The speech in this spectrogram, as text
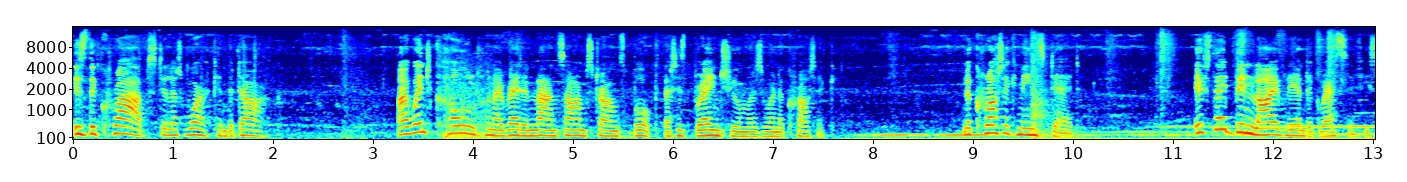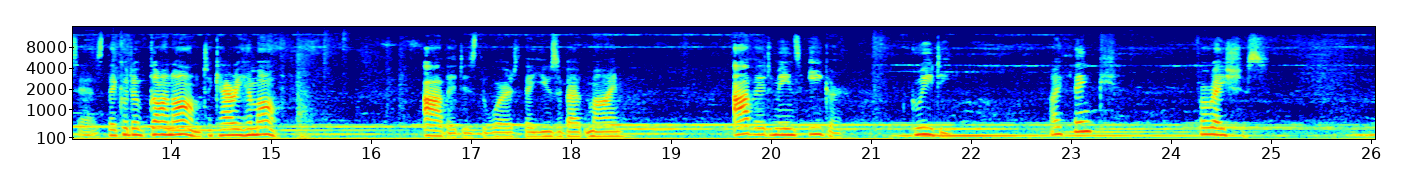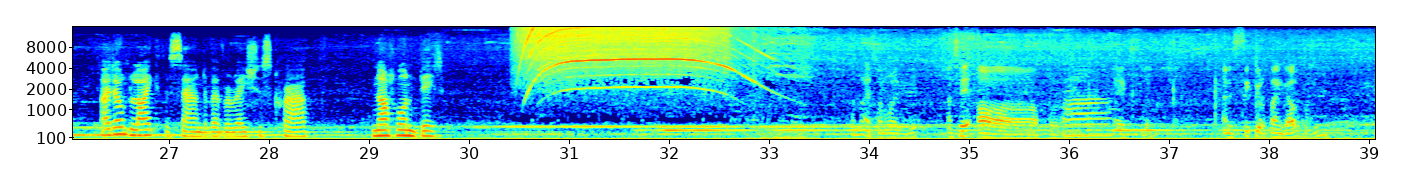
Is the crab still at work in the dark? I went cold when I read in Lance Armstrong's book that his brain tumours were necrotic. Necrotic means dead. If they'd been lively and aggressive, he says, they could have gone on to carry him off. Avid is the word they use about mine. Avid means eager, greedy. I think voracious. I don't like the sound of a voracious crab. Not one bit. Nice one, wasn't? And say ah for excellent. And stick your tongue out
